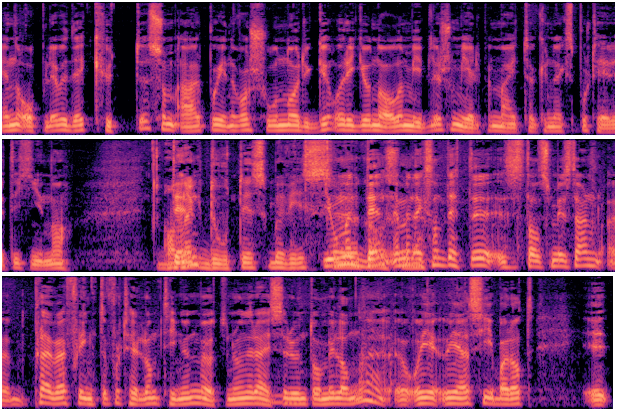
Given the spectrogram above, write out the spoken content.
enn å oppleve det kuttet som er på Innovasjon Norge og regionale midler som hjelper meg til å kunne eksportere til Kina. Anekdotisk bevis. Jo, men, den, men liksom, dette, Statsministeren eh, pleier å være flink til å fortelle om ting hun møter når hun reiser rundt om i landet. Og jeg, og jeg sier bare at eh,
